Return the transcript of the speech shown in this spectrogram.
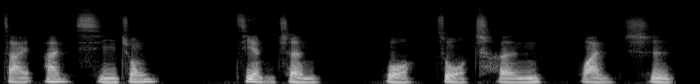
在安息中见证我做成万事。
